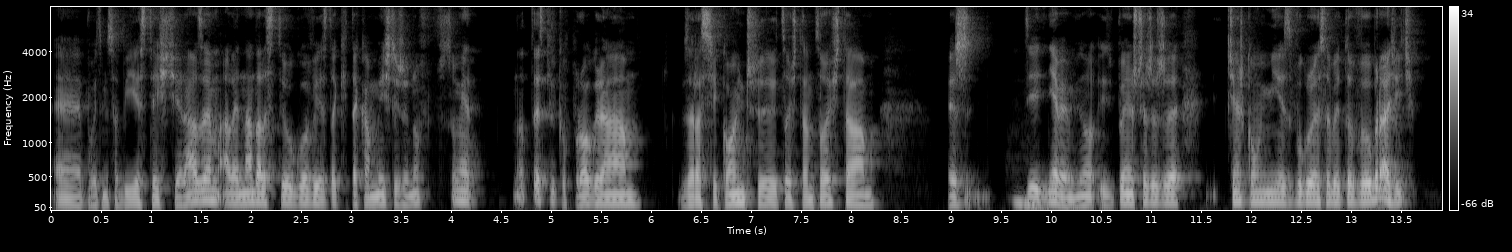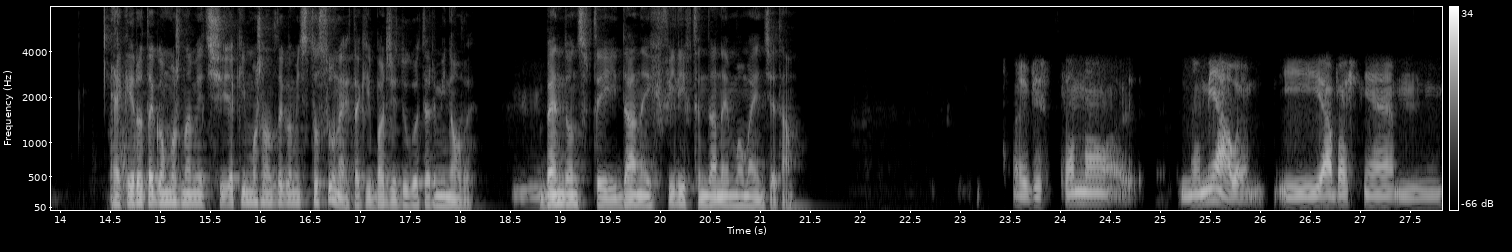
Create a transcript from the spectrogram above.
E, powiedzmy sobie, jesteście razem, ale nadal z tyłu głowy jest taki, taka myśl, że no w sumie no to jest tylko program, zaraz się kończy, coś tam, coś tam. Wiesz, nie wiem, no powiem szczerze, że ciężko mi jest w ogóle sobie to wyobrazić, jaki do tego można mieć, jaki można do tego mieć stosunek, taki bardziej długoterminowy, Mhm. będąc w tej danej chwili, w tym danym momencie tam. Wiesz co, no, no miałem i ja właśnie mm,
